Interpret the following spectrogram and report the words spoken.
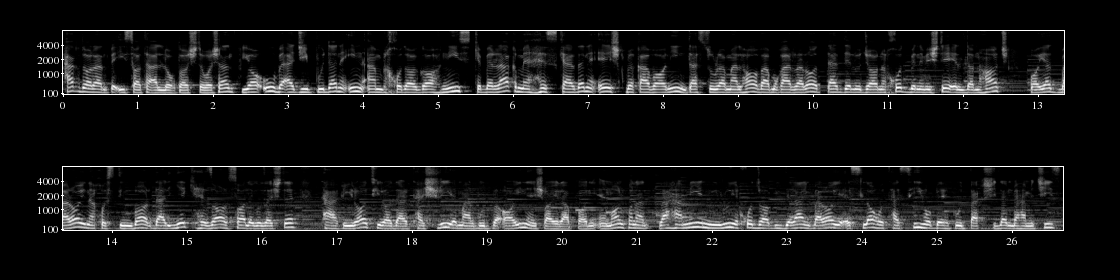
حق دارند به عیسی تعلق داشته باشند یا او به عجیب بودن این امر خداگاه نیست که به رغم حس کردن عشق به قوانین دستورالعملها و مقررات در دل و جان خود به نوشته الدان هاچ باید برای نخستین بار در یک هزار سال گذشته تغییراتی را در تشریع مربوط به آین اشای ربانی اعمال کنند و همه نیروی خود را بیدرنگ برای اصلاح و تصحیح و بهبود بخشیدن به همه چیز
